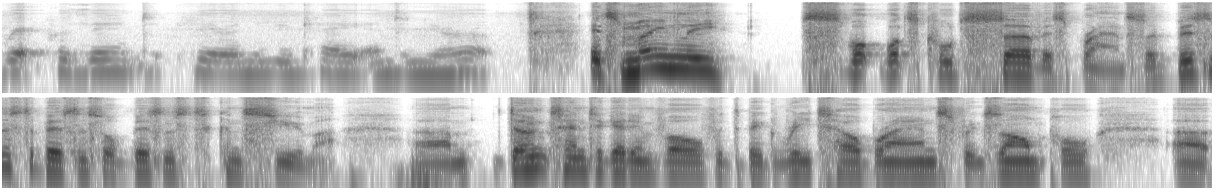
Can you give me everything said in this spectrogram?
represent here in the UK and in Europe? It's mainly what's called service brands, so business to business or business to consumer. Um, don't tend to get involved with the big retail brands. For example, uh,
